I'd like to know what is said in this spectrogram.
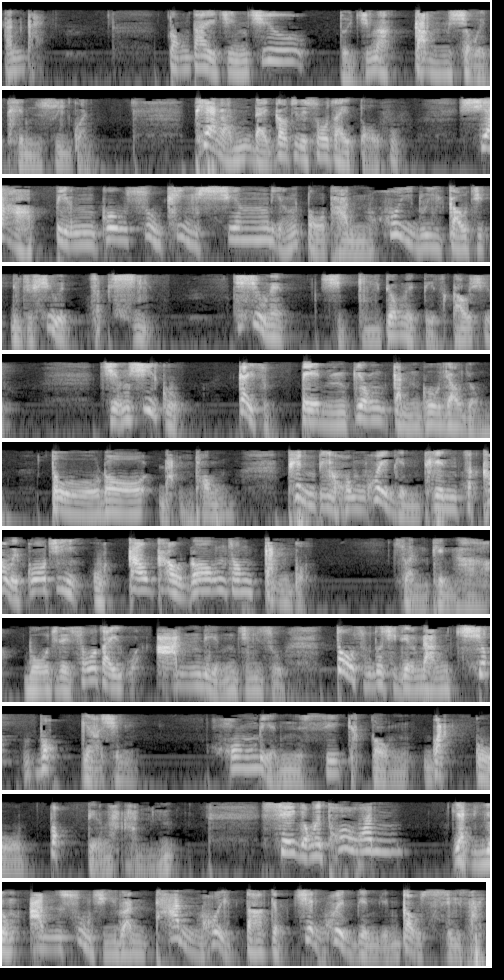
感慨，当代郑州对即马甘肃的天水关，突然来到这个所在，杜甫写下兵戈四起，生灵涂炭，血泪交织，二十首的十诗。这首呢？是其中的第十九首，前四句介绍边疆艰苦遥用，道路难通，遍地烽火连天，十口的古井有九口拢总艰苦，全天下无一个所在有安宁之处，到处都是令人触目惊心。风连西极冻，月孤北定寒。西洋的土番也利用安史之乱，炭火打劫，战火绵延到西塞，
